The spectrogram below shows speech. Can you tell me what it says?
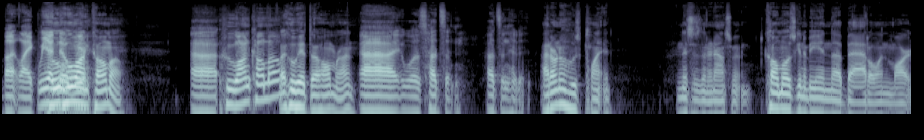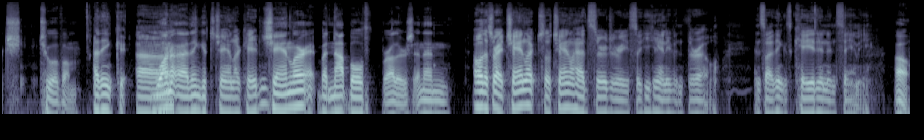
But like we had who, no who on Como? uh, who on Como? Like who hit the home run? Uh, it was Hudson. Hudson hit it. I don't know who's playing. And this is an announcement. Como's going to be in the battle in March. Two of them. I think uh, One, I think it's Chandler Caden. Chandler, but not both brothers. And then oh, that's right. Chandler. So Chandler had surgery, so he can't even throw, and so I think it's Caden and Sammy. oh,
